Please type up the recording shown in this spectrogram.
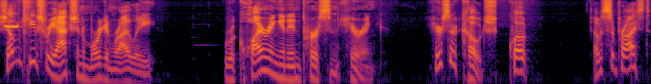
Sheldon Keefe's reaction to Morgan Rielly requiring an in person hearing. Here's their coach. Quote, I was surprised.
